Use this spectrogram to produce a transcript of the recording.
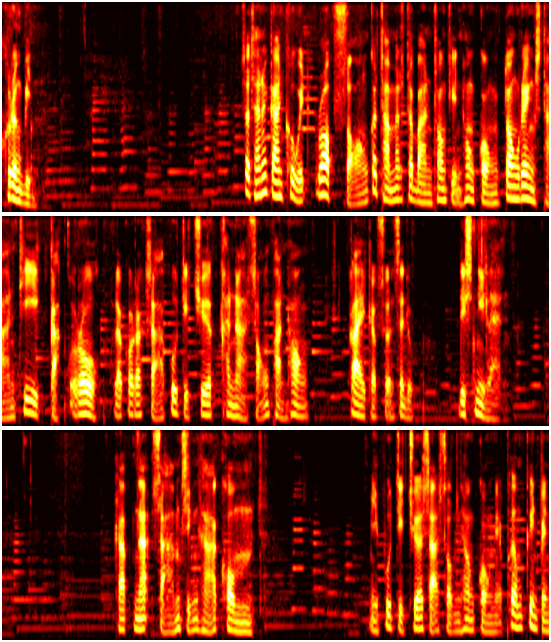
เครื่องบิน สถานการณ์โควิดรอบ 2 ก็ทำให้รัฐบาลท้องถิ่นฮ่องกงต้องเร่งสถานที่กักโรค แล้วก็รักษาผู้ติดเชื้อขนาด 2,000 ห้อง ใกล้กับสวนสนุกดิสนีย์แลนด์ครับณ3สิงหาคม มีผู้ติดเชื้อสะสมในฮ่องกงเนี่ยเพิ่มขึ้นเป็น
